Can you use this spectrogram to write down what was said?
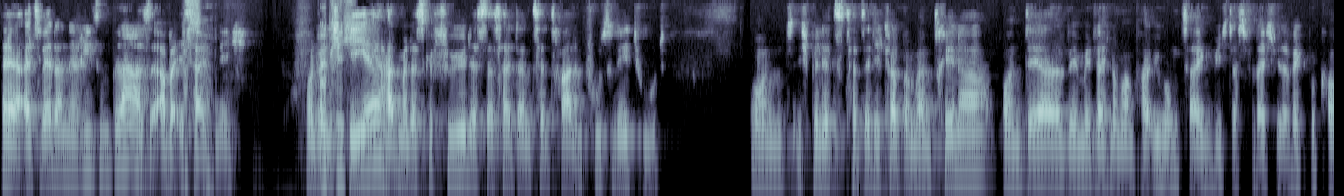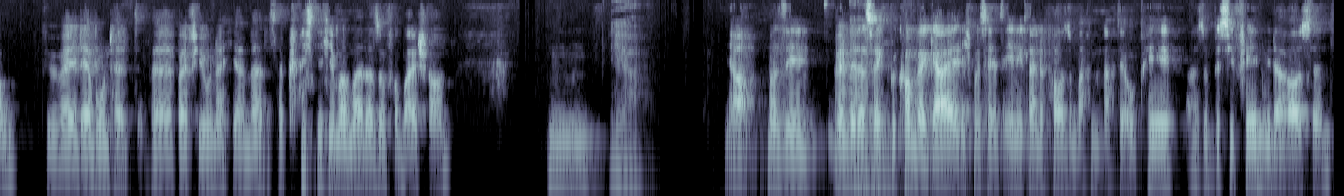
äh, als wäre da eine Riesenblase, aber ist so. halt nicht. Und wenn Okay, ich ich- gehe, hat man das Gefühl, dass das halt dann zentral im Fuß wehtut. Und ich bin jetzt tatsächlich gerade bei meinem Trainer und der will mir gleich nochmal ein paar Übungen zeigen, wie ich das vielleicht wieder wegbekomme. Weil der wohnt halt äh, bei Fiona hier, ne? Deshalb kann ich nicht immer mal da so vorbeischauen. Hm. Ja. Ja, mal sehen. Wenn wir das Ähm. wegbekommen, wäre geil. Ich muss ja jetzt eh eine kleine Pause machen nach der OP, also bis die Fäden wieder raus sind.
